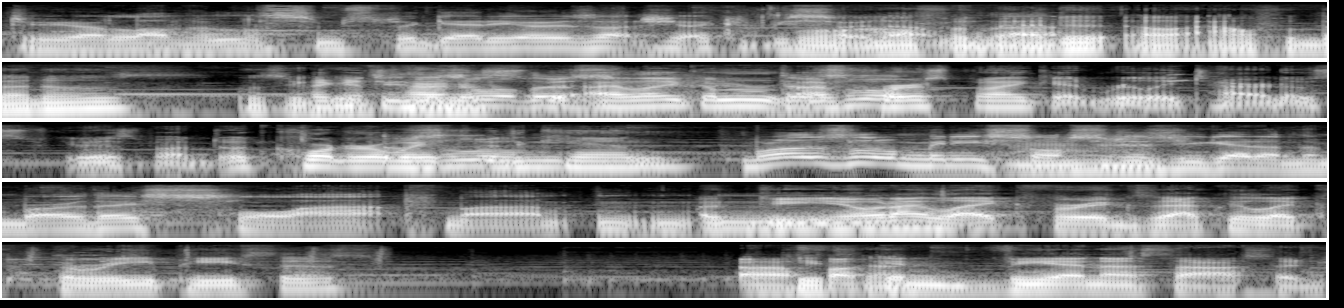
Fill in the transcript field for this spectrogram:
Dude, I love it. some spaghettios. Actually, I could be so well, down for that. Uh, alphabetos. Those I get good. tired there's of. a little- I like them at little- first, but I get really tired of spaghettis about a quarter way There's a through the can. What are those little mini sausages you get in them, bro? They slap, man. Uh, Do you know what I like for exactly like three pieces? Uh, Pizza. fucking Vienna sausage.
